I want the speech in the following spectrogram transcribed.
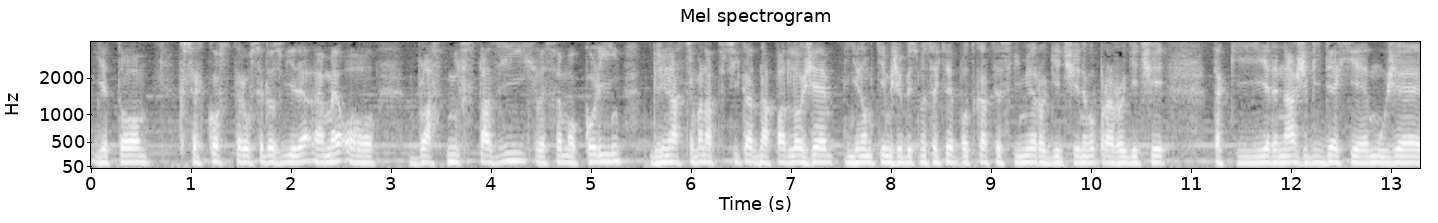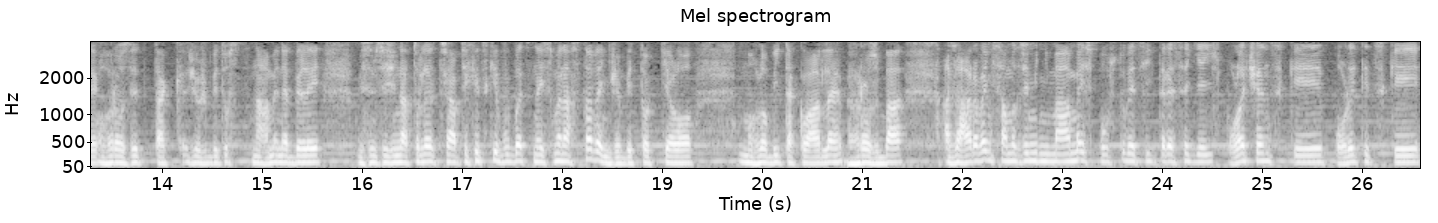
Je to křehkost, kterou se dozvídáme o vlastních vztazích ve svém okolí, kdy nás třeba například napadlo, že jenom tím, že bychom se chtěli potkat se svými rodiči nebo prarodiči, tak jeden náš výdech je může ohrozit tak, že už by to s námi nebyli. Myslím si, že na tohle třeba psychicky vůbec nejsme nastaveni, že by to tělo mohlo být takováhle hrozba. A zároveň samozřejmě vnímáme i spoustu věcí, které se dějí společensky, politicky,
